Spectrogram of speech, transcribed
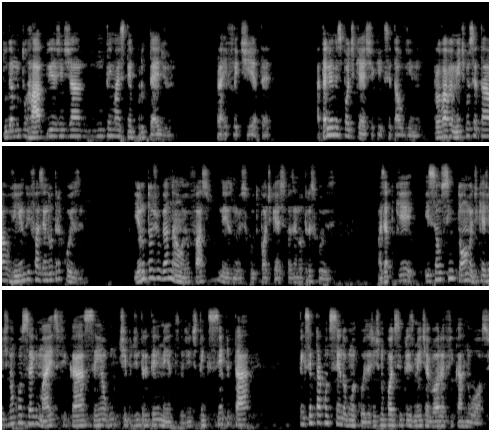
tudo é muito rápido e a gente já não tem mais tempo para o tédio, para refletir até. Até mesmo esse podcast aqui que você está ouvindo. Provavelmente você está ouvindo e fazendo outra coisa. E eu não estou julgando, não. Eu faço mesmo. Eu escuto podcast fazendo outras coisas. Mas é porque isso é um sintoma de que a gente não consegue mais ficar sem algum tipo de entretenimento. A gente tem que sempre estar. Tá, tem que sempre estar tá acontecendo alguma coisa. A gente não pode simplesmente agora ficar no ócio.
